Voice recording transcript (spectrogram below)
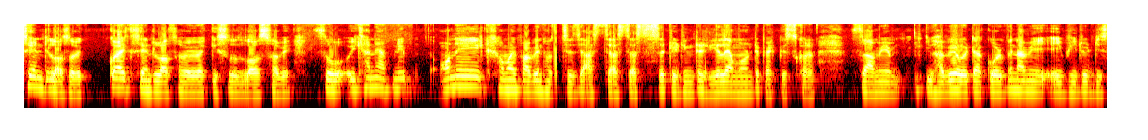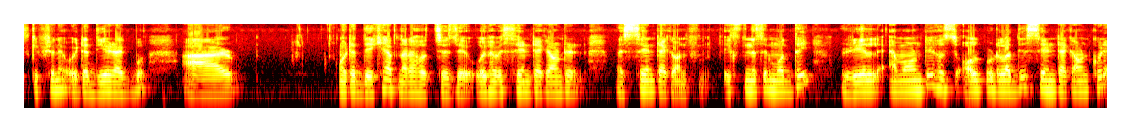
সেন্টে লস হবে, কয়েক সেন্ট লস হবে বা কিছু লস হবে। সো ওইখানে আপনি অনেক সময় পাবেন হচ্ছে যে আস্তে আস্তে আস্তে আস্তে ট্রেডিংটা রিয়েল অ্যামাউন্টে প্র্যাকটিস করা সো আমি কীভাবে ওইটা করবেন, আমি এই ভিডিও ডিসক্রিপশনে ওইটা দিয়ে রাখব। আর ওটা দেখে আপনারা হচ্ছে যে ওইভাবে সেন্ট অ্যাকাউন্টের মানে সেন্ট অ্যাকাউন্ট এক্সচেঞ্জের মধ্যেই রিয়েল অ্যামাউন্টে হচ্ছে অল্প ডলার দিয়ে সেন্ট অ্যাকাউন্ট করে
